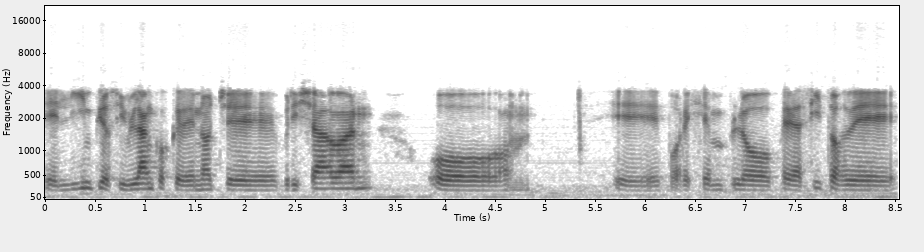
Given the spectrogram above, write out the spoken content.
limpios y blancos que de noche brillaban o eh, por ejemplo, pedacitos de,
